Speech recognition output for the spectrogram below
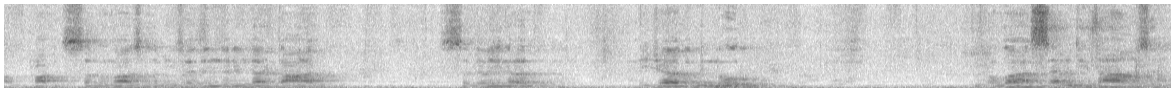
of the Prophet sallallahu he says, "Inna lillahi ta'ala sab'ina alf hijab min nur." Allah has 70,000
